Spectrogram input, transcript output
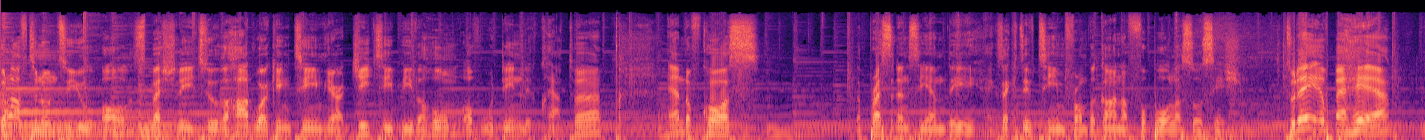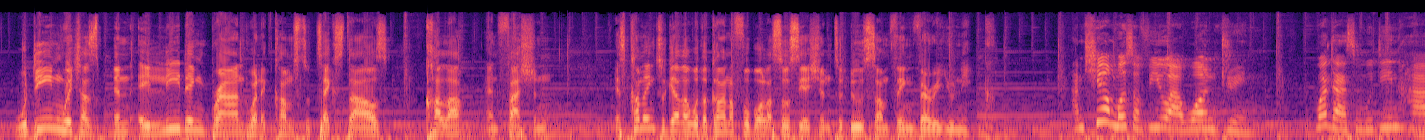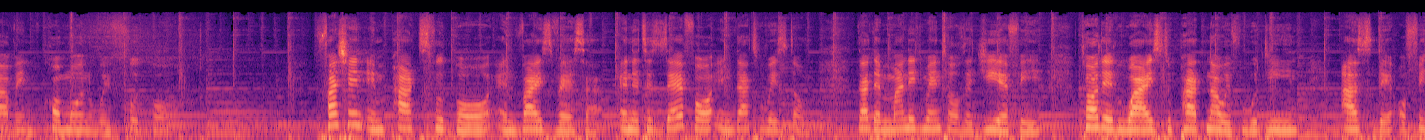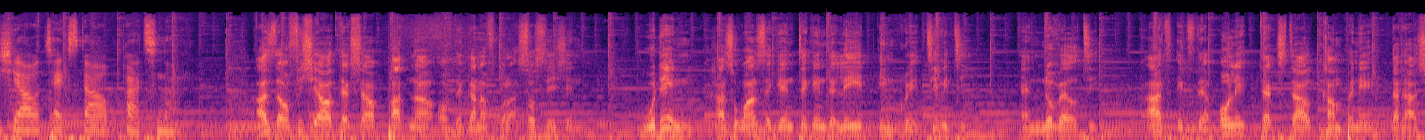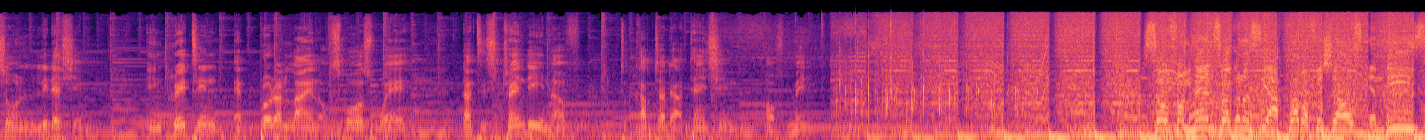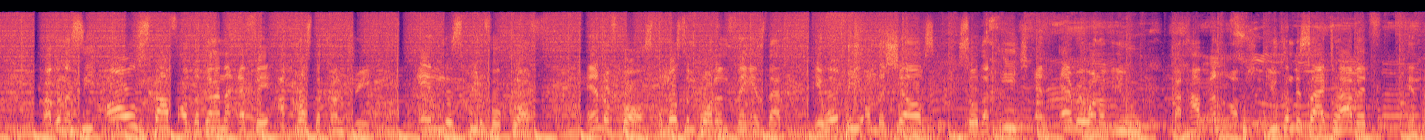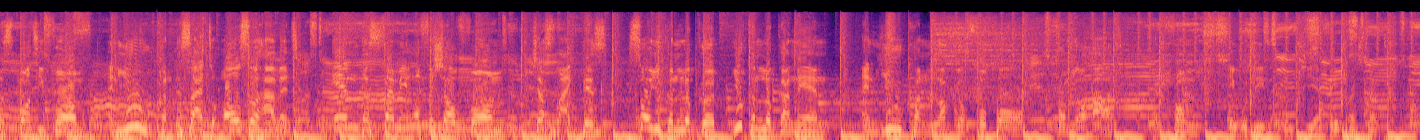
Good afternoon to you all, especially to the hardworking team here at GTP, the home of Woodin Le Créateur, and of course, the presidency and the executive team from the Ghana Football Association. Today we're here, Woodin, which has been a leading brand when it comes to textiles, color, and fashion, is coming together with the Ghana Football Association to do something very unique. I'm sure most of you are wondering, what does Woodin have in common with football? Fashion impacts football and vice versa, and it is therefore in that wisdom that the management of the GFA thought it wise to partner with Woodin as the official textile partner. As the official textile partner of the Ghana Football Association, Woodin has once again taken the lead in creativity and novelty as it's the only textile company that has shown leadership in creating a product line of sportswear that is trendy enough to capture the attention of many. So from hence, we're going to see our club officials in these. We're going to see all staff of the Ghana FA across the country in this beautiful cloth. And of course, the most important thing is that it will be on the shelves so that each and every one of you can have an option. You can decide to have it in the sporty form and you can decide to also have it in the semi-official form just like this so you can look good, you can look Ghanaian and you can love your football from your heart and from a Woodin and GFA perspective.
